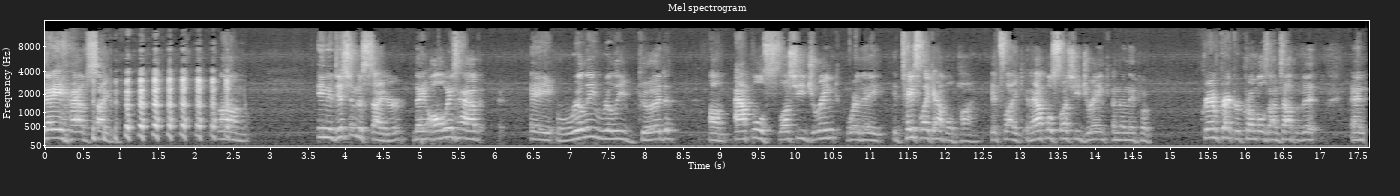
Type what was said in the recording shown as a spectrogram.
They have cider. um, in addition to cider, they always have a really, really good um, apple slushy drink where they it tastes like apple pie. It's like an apple slushy drink, and then they put graham cracker crumbles on top of it and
